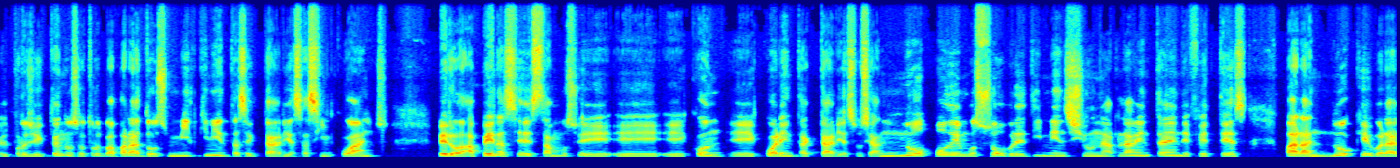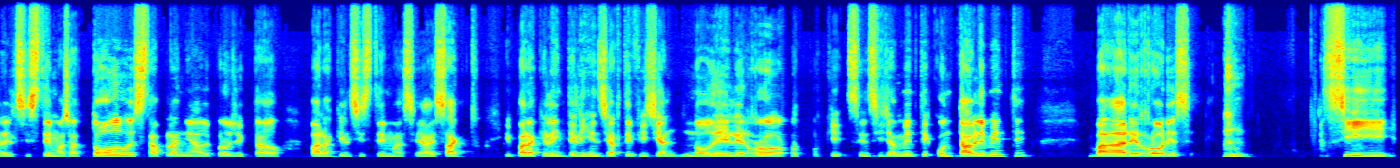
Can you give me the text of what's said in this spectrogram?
El proyecto de nosotros va para 2.500 hectáreas a 5 años pero apenas estamos eh, eh, eh, con 40 hectáreas. O sea, no podemos sobredimensionar la venta de NFTs para no quebrar el sistema. O sea, todo está planeado y proyectado para que el sistema sea exacto y para que la inteligencia artificial no dé el error, porque sencillamente, contablemente, va a dar errores si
